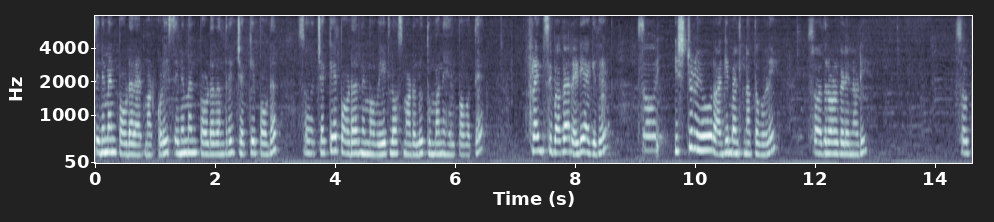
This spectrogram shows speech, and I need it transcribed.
ಸಿನಿಮನ್ ಪೌಡರ್ ಆ್ಯಡ್ ಮಾಡ್ಕೊಳ್ಳಿ. ಸಿನಿಮನ್ ಪೌಡರ್ ಅಂದರೆ ಚಕ್ಕೆ ಪೌಡರ್ ಸೊ ಚಕ್ಕೆ ಪೌಡರ್ ನಿಮ್ಮ ವೆಯ್ಟ್ ಲಾಸ್ ಮಾಡಲು ತುಂಬಾ ಹೆಲ್ಪ್ ಆಗುತ್ತೆ. ಫ್ರೆಂಡ್ಸ್ ಇವಾಗ ರೆಡಿ ಆಗಿದೆ. ಸೊ ಇಷ್ಟು ನೀವು ರಾಗಿ ಮೆಲ್ಟ್ನ ತೊಗೊಳ್ಳಿ. ಸೊ ಅದರೊಳಗಡೆ ನೋಡಿ. ಸ್ವಲ್ಪ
